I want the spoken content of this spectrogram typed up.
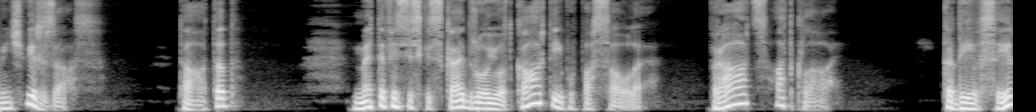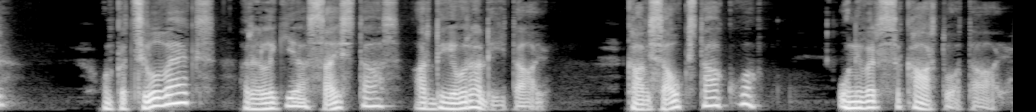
viņš virzās. Tā tad, metafiziski skaidrojot kārtību pasaulē, prāts atklāja, ka Dievs ir un ka cilvēks reliģijā saistās ar Dievu radītāju, kā visaugstāko universa kārtotāju.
